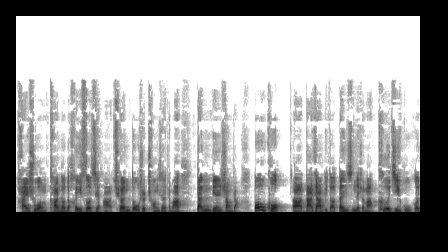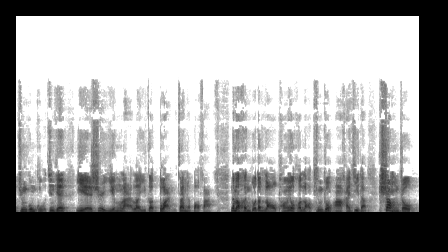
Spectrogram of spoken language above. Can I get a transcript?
还是我们看到的。黑色线啊，全都是呈现的什么单边上涨，包括啊，大家比较担心的什么科技股和军工股，今天也是迎来了一个短暂的爆发。那么很多的老朋友和老听众啊，还记得上周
